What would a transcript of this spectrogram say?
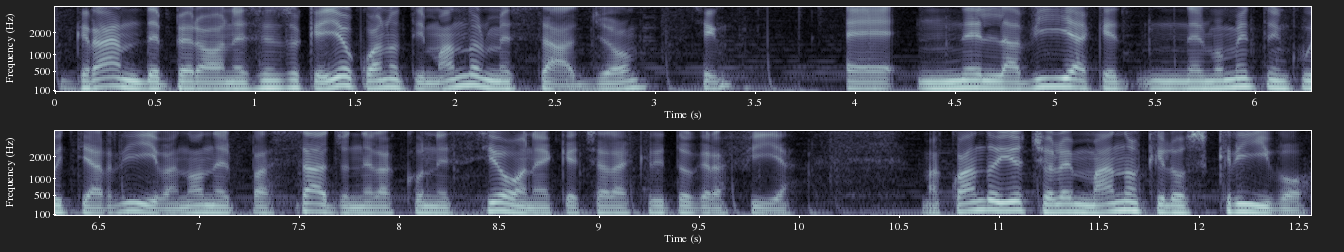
grande però, nel senso che io quando ti mando il messaggio Sì. È nella via che nel momento in cui ti arriva, no? nel passaggio, nella connessione che c'è la crittografia. Ma quando io ce l'ho in mano che lo scrivo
